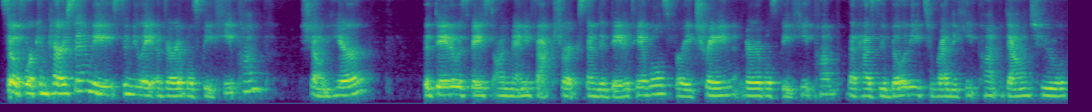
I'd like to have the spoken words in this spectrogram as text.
So for comparison, we simulate a variable speed heat pump shown here. The data was based on manufacturer extended data tables for a Trane variable speed heat pump that has the ability to run the heat pump down to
